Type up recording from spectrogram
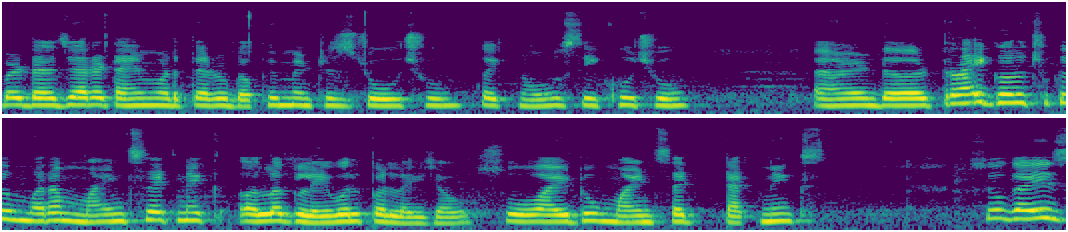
but જ્યારે ટાઈમ મળે ત્યારે ડોક્યુમેન્ટરીઝ જોઉં છું, કંઈક નવું શીખું છું. એન્ડ ટ્રાય કરું છું કે મારા માઇન્ડસેટને એક અલગ લેવલ પર લઈ જાઉં so I do mindset techniques so guys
